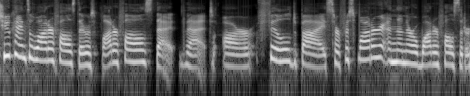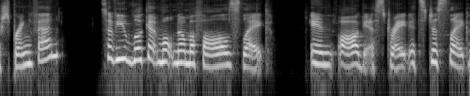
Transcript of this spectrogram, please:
two kinds of waterfalls. There's waterfalls that that are filled by surface water, and then there are waterfalls that are spring fed. So if you look at Multnomah Falls, like in August, right, it's just like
